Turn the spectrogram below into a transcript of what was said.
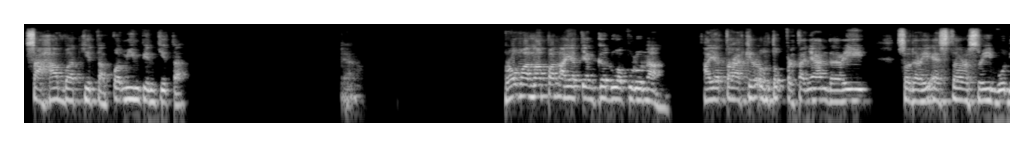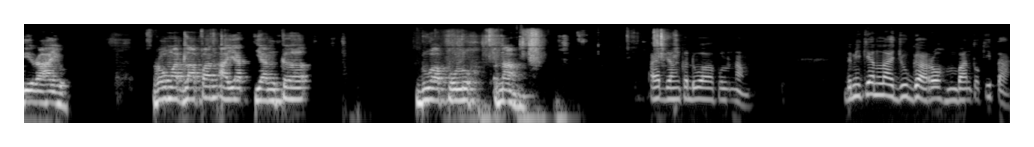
sahabat kita, pemimpin kita. Ya. Roma 8 ayat yang ke-26. Ayat terakhir untuk pertanyaan dari Saudari Esther Sri Budi Rahayu. Roma 8 ayat yang ke 26. ayat yang ke-26. Demikianlah juga roh membantu kita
